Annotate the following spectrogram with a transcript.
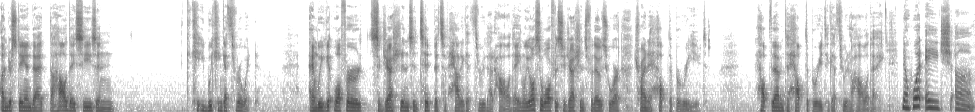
understand that the holiday season, we can get through it and we get, offer suggestions and tidbits of how to get through that holiday. And we also offer suggestions for those who are trying to help the bereaved, help them to help the bereaved to get through the holiday. Now, what age um,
